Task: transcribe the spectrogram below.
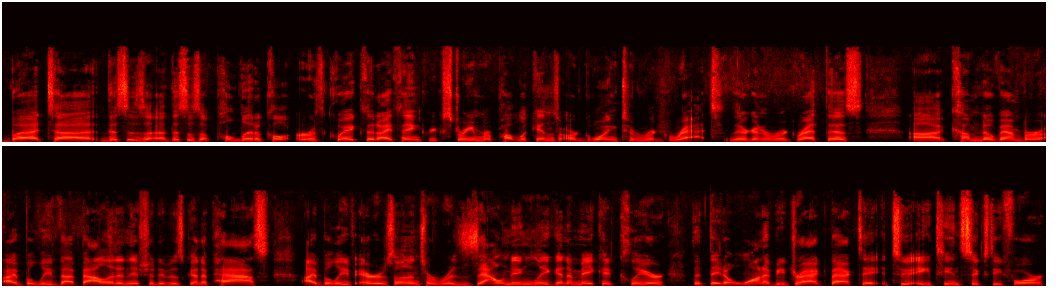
But uh, this is a this is a political earthquake that I think extreme Republicans are going to regret. They're going to regret this uh, come November. I believe that ballot initiative is going to pass. I believe Arizonans are resoundingly going to make it clear that they don't want to be dragged back to, to 1864.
